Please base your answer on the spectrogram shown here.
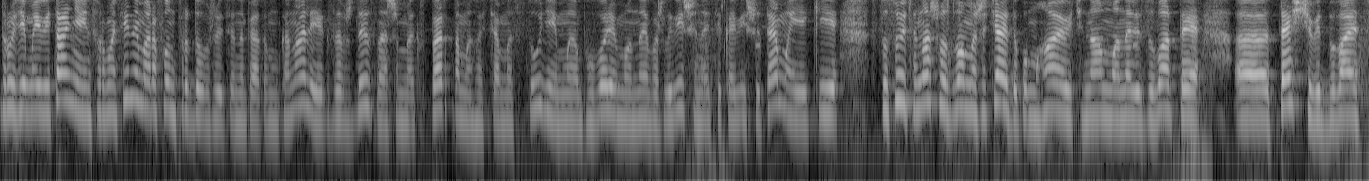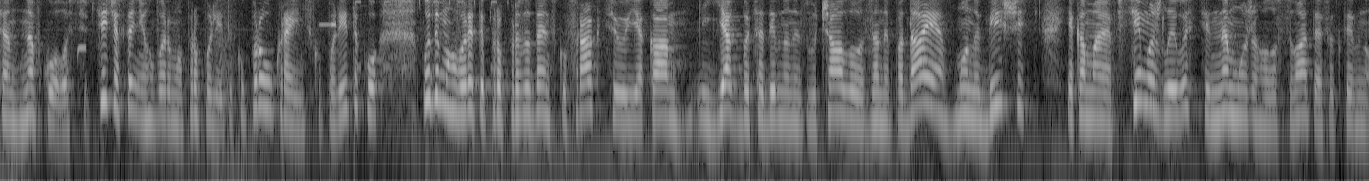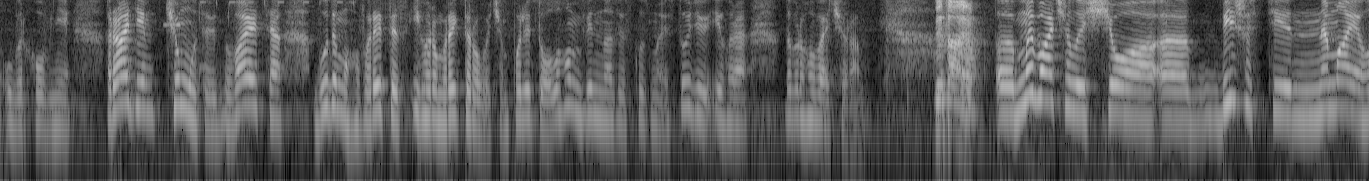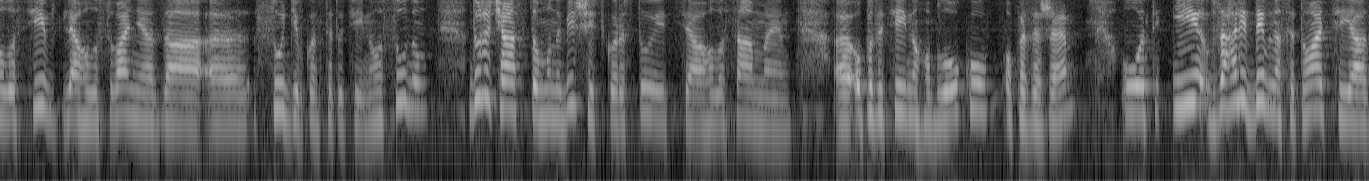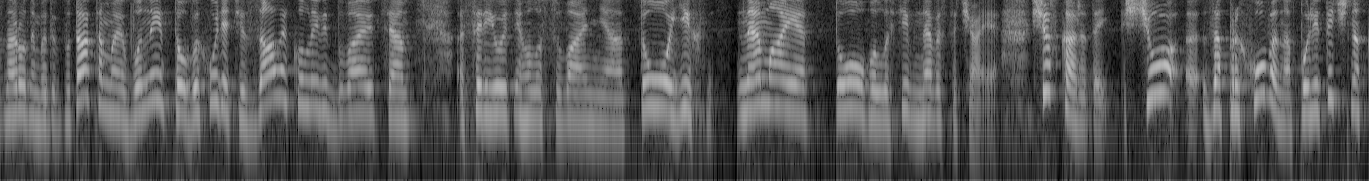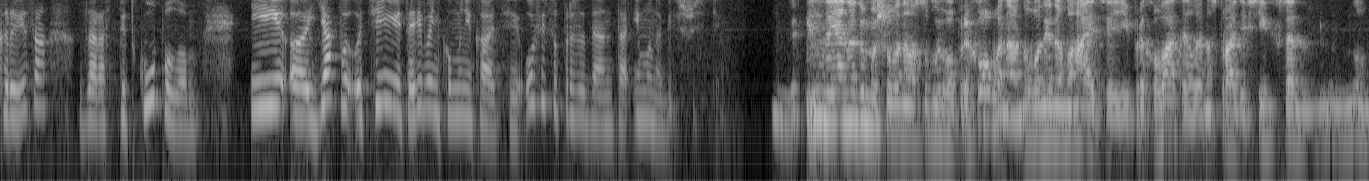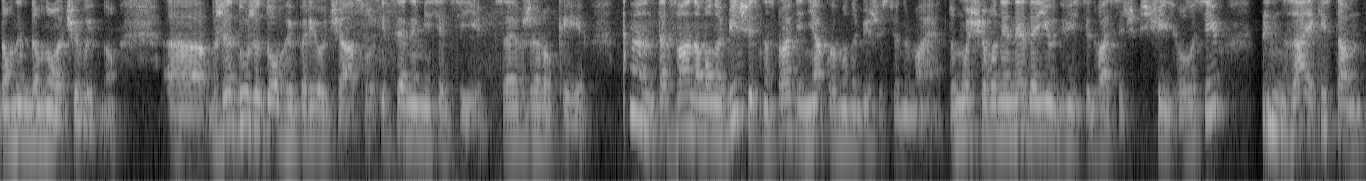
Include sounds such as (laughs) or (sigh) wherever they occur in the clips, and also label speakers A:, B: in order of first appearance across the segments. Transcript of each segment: A: Друзі, мої вітання. Інформаційний марафон продовжується на п'ятому каналі. Як завжди, з нашими експертами, гостями студії, ми обговорюємо найважливіші, найцікавіші теми, які стосуються нашого з вами життя і допомагають нам аналізувати е, те, що відбувається навколо. В цій частині говоримо про політику, про українську політику. Будемо говорити про президентську фракцію, яка, як би це дивно не звучало, занепадає. Монобільшість, яка має всі можливості, не може голосувати ефективно у Верховній Раді. Чому це відбувається? Будемо говорити з Ігорем Рейтеровичем, політологом. Він на зв'язку з моєю студією. Ігоре, доброго вечора.
B: Вітаю.
A: Е, Ми бачили, що е, більшості немає голосів для голосування за е, суддів Конституційного суду. Дуже часто монобільшість користується голосами опозиційного блоку ОПЗЖ. От і взагалі дивна ситуація з народними депутатами. Вони то виходять із зали, коли відбуваються серйозні голосування, то їх немає то голосів не вистачає. Що скажете, що е, за прихована політична криза зараз під куполом? І е, як ви оцінюєте рівень комунікації офісу президента і монобільшості?
B: Я не думаю, що вона особливо прихована. Ну вони намагаються її приховати, але насправді всіх все ну давним-давно очевидно. Е, вже дуже довгий період часу, і це не місяці, це вже роки. Так звана монобільшість насправді ніякої монобільшістю немає, тому що вони не дають 226 голосів (clears throat) за якісь там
